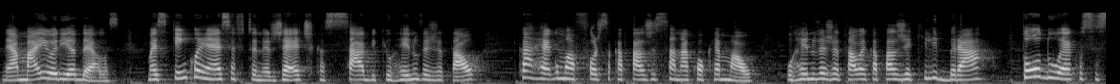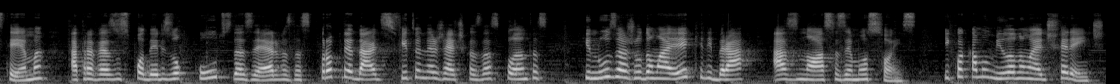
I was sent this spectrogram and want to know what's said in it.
né? A maioria delas. Mas quem conhece a fitoenergética sabe que o reino vegetal carrega uma força capaz de sanar qualquer mal. O reino vegetal é capaz de equilibrar todo o ecossistema através dos poderes ocultos das ervas, das propriedades fitoenergéticas das plantas que nos ajudam a equilibrar as nossas emoções. E com a camomila não é diferente.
